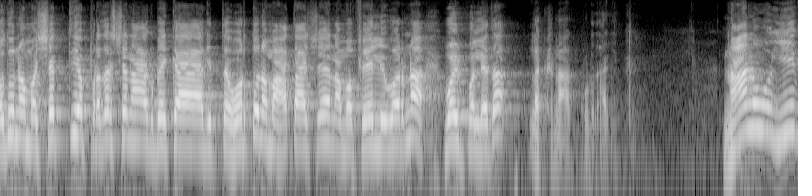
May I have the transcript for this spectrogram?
ಅದು ನಮ್ಮ ಶಕ್ತಿಯ ಪ್ರದರ್ಶನ ಆಗಬೇಕಾಗಿತ್ತೆ ಹೊರತು ನಮ್ಮ ಹತಾಶೆ, ನಮ್ಮ ಫೇಲ್ಯೂವರ್ನ ವೈಫಲ್ಯದ ಲಕ್ಷಣ ಆಗ್ಕೊಡ್ದಾಗಿತ್ತು ನಾನು ಈಗ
